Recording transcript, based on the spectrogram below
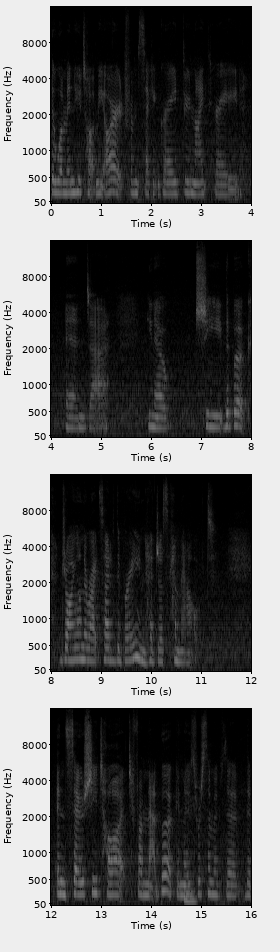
the woman who taught me art from second grade through ninth grade. And, uh, you know, she, the book, Drawing on the Right Side of the Brain, had just come out. And so she taught from that book, and those Mm. were some of the, the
